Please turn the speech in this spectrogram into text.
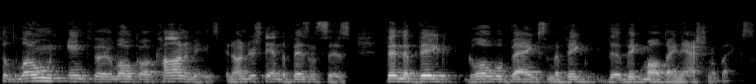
to loan into their local economies and understand the businesses than the big global banks and the big the big multinational banks.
